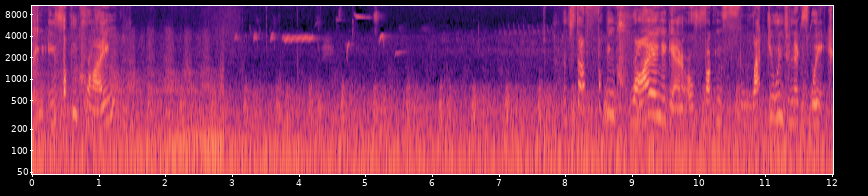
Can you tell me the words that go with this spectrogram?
Are you fucking crying? And stop fucking crying again or I'll fucking slap you into next week.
